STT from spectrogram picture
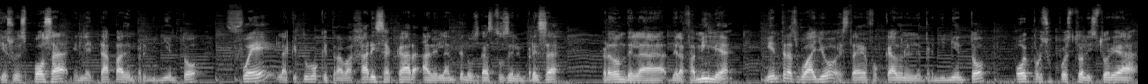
que su esposa en la etapa de emprendimiento fue la que tuvo que trabajar y sacar adelante los gastos de la empresa, perdón, de la, de la familia, mientras Guayo estaba enfocado en el emprendimiento. Hoy, por supuesto, la historia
